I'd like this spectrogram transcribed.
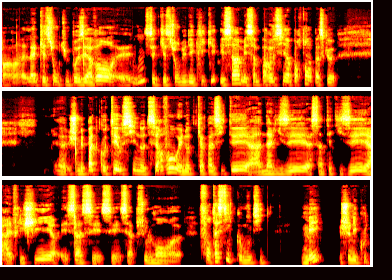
euh, la question que tu me posais avant, Mmh cette question du déclic et, et ça, mais ça me paraît aussi important parce que je mets pas de côté aussi notre cerveau et notre capacité à analyser, à synthétiser, à réfléchir, et ça, c'est absolument euh, fantastique comme outil. Mais je n'écoute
